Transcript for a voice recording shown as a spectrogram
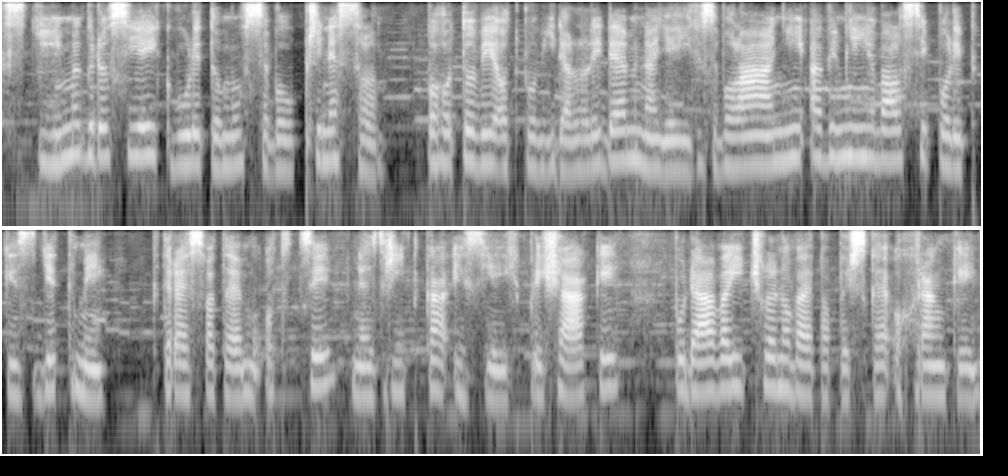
s tím, kdo si jej kvůli tomu sebou přinesl. Pohotově odpovídal lidem na jejich zvolání a vyměňoval si polipky s dětmi, které svatému otci, nezřídka i s jejich plišáky, podávají členové papežské ochranky.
